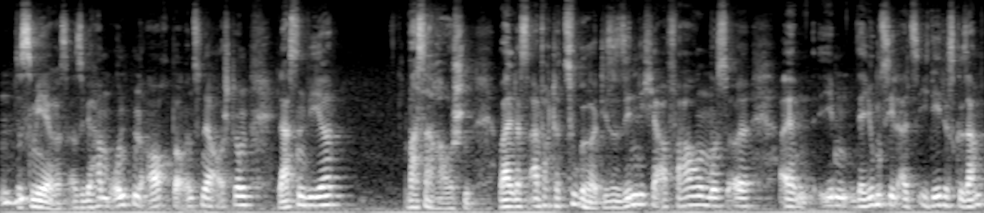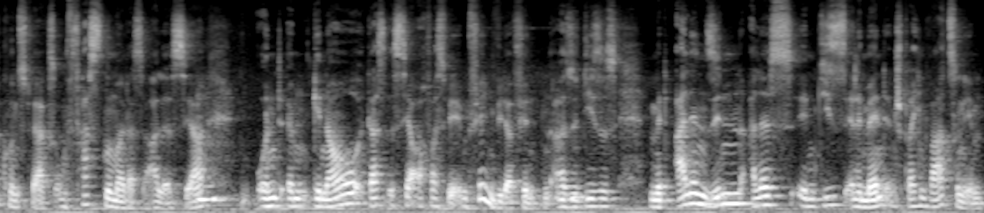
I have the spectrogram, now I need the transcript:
mhm. des Meeres. Also wir haben unten auch bei uns in der Ausstellung, lassen wir Wasserrauschen, weil das einfach dazugehört. Diese sinnliche Erfahrung muss äh, äh, eben der Jugendstil als Idee des Gesamtkunstwerks umfasst nun mal das alles, ja. Mhm. Und ähm, genau das ist ja auch, was wir im Film wiederfinden. Also mhm. dieses mit allen Sinnen alles in dieses Element entsprechend wahrzunehmen.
